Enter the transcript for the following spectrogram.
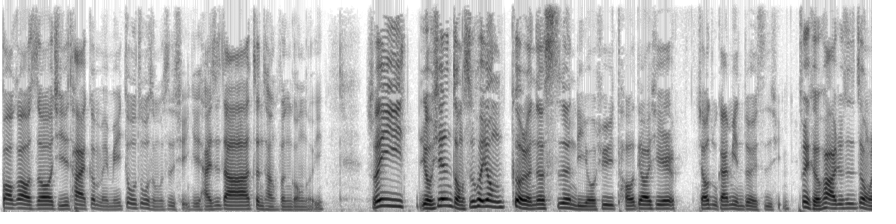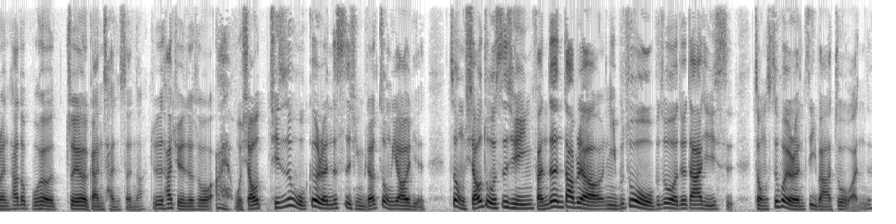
报告的时候，其实他也根本没多做什么事情，也还是大家正常分工而已。所以有些人总是会用个人的私人理由去逃掉一些。”小组该面对的事情，最可怕的就是这种人，他都不会有罪恶感产生啊。就是他觉得说，哎，我小，其实我个人的事情比较重要一点。这种小组的事情，反正大不了你不做，我不做，就大家一起死，总是会有人自己把它做完的。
